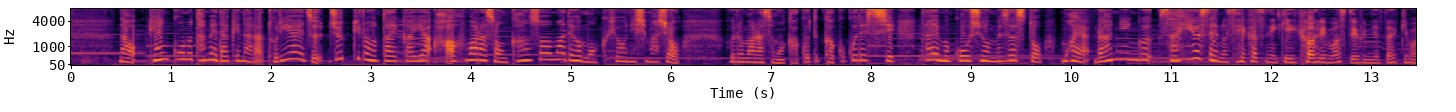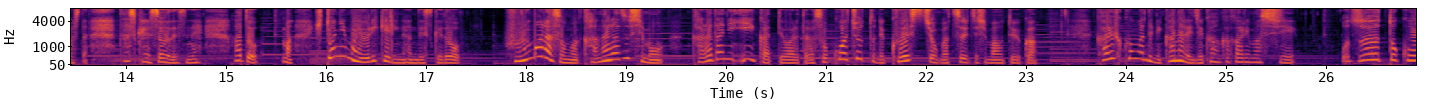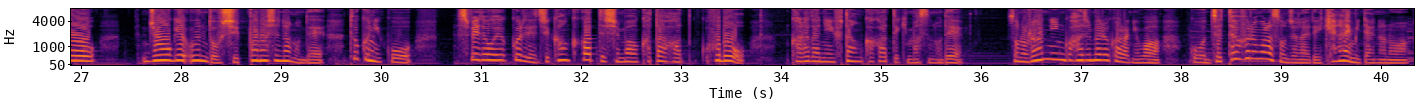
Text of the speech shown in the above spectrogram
なお健康のためだけならとりあえず10キロの大会やハーフマラソン完走までを目標にしましょう。フルマラソンは過酷ですしタイム更新を目指すともはやランニング最優先の生活に切り替わりますというふうにいただきました。確かにそうですね。あとまあ人にもよりけりなんですけどフルマラソンが必ずしも体にいいかって言われたらそこはちょっとねクエスチョンがついてしまうというか回復までにかなり時間かかりますしずっとこう上下運動しっぱなしなので特にこうスピードがゆっくりで時間かかってしまう方ほど体に負担かかってきますのでそのランニング始めるからにはこう絶対フルマラソンじゃないといけないみたいなのは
